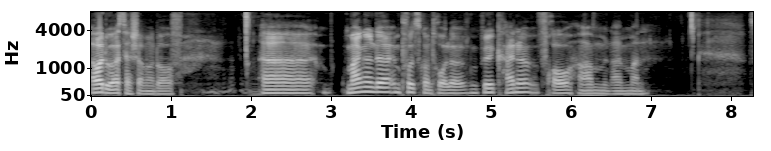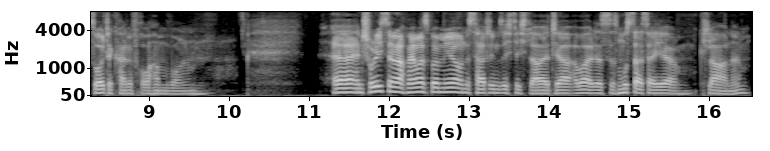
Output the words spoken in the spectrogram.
aber du hast ja schon mal drauf. Äh, mangelnde Impulskontrolle. Will keine Frau haben mit einem Mann. Sollte keine Frau haben wollen. Äh, entschuldigt sich nach mehrmals bei mir und es tat ihm sichtlich leid, ja, aber das, das Muster ist ja hier klar, ne?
